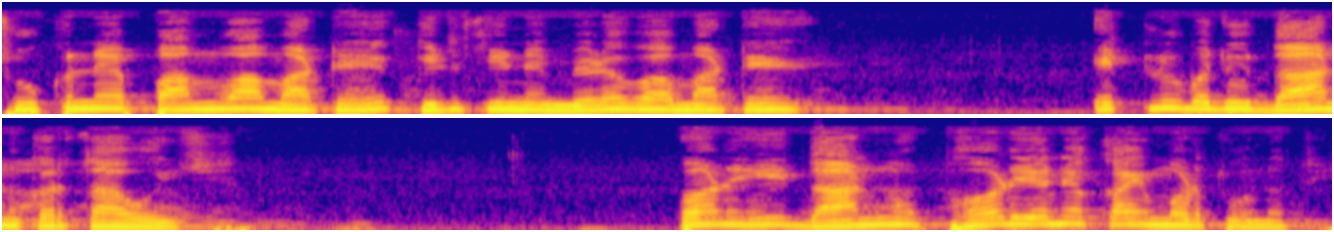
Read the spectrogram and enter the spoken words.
સુખને પામવા માટે, કીર્તિને મેળવવા માટે એટલું બધું દાન કરતા હોય છે. પણ એ દાનનું ફળ એને કાંઈ મળતું નથી.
